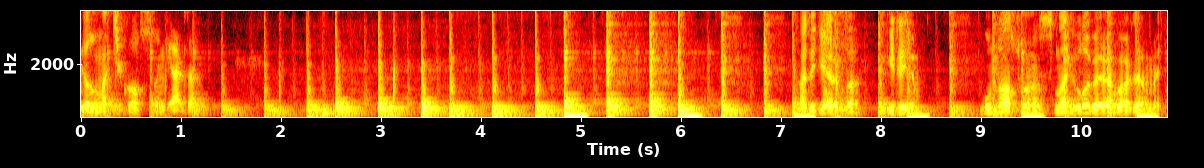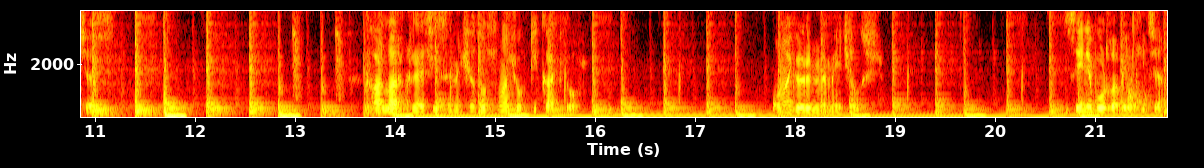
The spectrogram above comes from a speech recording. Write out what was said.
Yolun açık olsun Gerda. Hadi Gerda, gidelim. Bundan sonrasında yola beraber devam edeceğiz. Karlar Kraliçesi'nin şatosuna çok dikkatli ol. Ona görünmemeye çalış. Seni burada bekleyeceğim.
